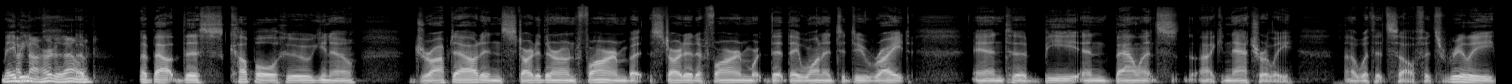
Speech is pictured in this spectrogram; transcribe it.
Maybe I've not heard of that Uh, one. about this couple who, you know, dropped out and started their own farm, but started a farm that they wanted to do right and to be in balance, like naturally, uh, with itself. It's really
